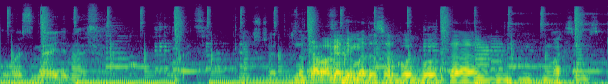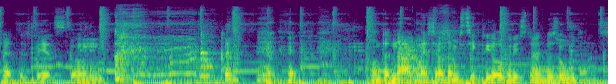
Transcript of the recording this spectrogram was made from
nu, es mēģināju. 3, 4. Nu, tavā gadījumā tas varbūt būtu uh, maksimums 4-5 stundas. un tad nākamais jautājums, cik ilgi vari izturēt bez ūdens?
